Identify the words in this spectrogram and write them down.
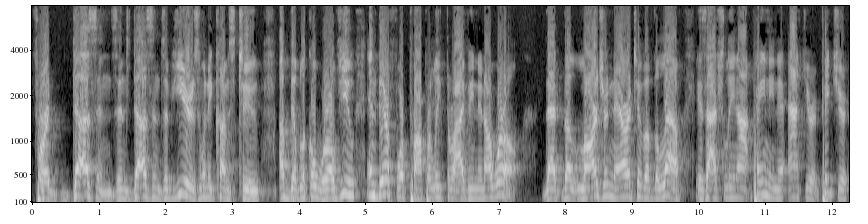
for dozens and dozens of years when it comes to a biblical worldview and therefore properly thriving in our world. That the larger narrative of the left is actually not painting an accurate picture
